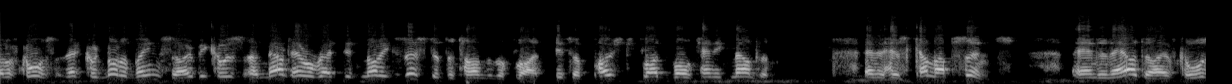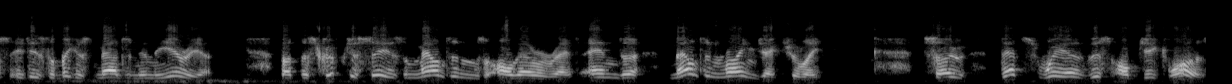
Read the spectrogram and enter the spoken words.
But of course, that could not have been so because uh, Mount Ararat did not exist at the time of the flood. It's a post-flood volcanic mountain, and it has come up since. And in our day, of course, it is the biggest mountain in the area. But the scripture says the mountains of Ararat and uh, mountain range, actually. So that's where this object was.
